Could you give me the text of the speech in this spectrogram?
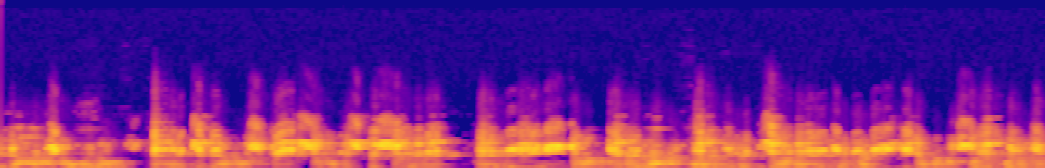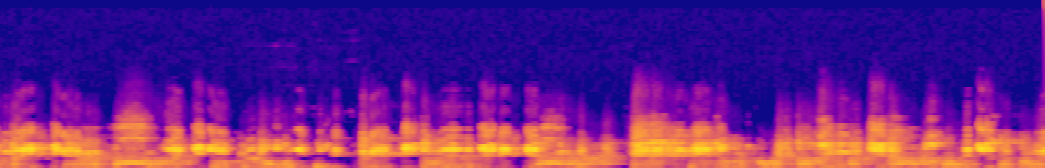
dei dati, come lo eh, chiamiamo spesso, come spesso viene eh, definito anche nella eh, dimensione giornalistica, ma non solo in quella giornalistica, in realtà ha un titolo più lungo di così, perché il titolo del GDPR, per esteso per come è stato immaginato dal legislatore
